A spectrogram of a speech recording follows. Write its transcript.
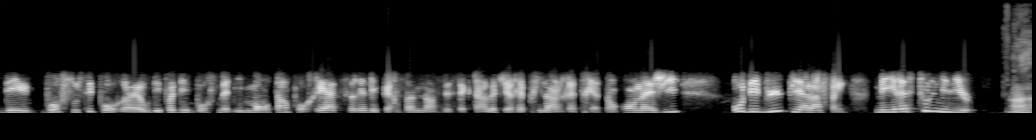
des bourses aussi pour, euh, ou des pas des bourses, mais des montants pour réattirer les personnes dans ces secteurs-là qui auraient pris leur retraite. Donc, on agit au début puis à la fin. Mais il reste tout le milieu. Ah,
